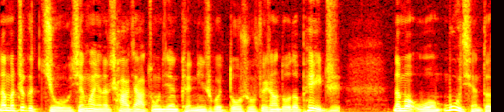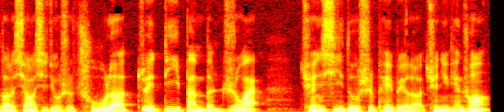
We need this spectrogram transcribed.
那么这个九千块钱的差价中间肯定是会多出非常多的配置。那么我目前得到的消息就是，除了最低版本之外，全系都是配备了全景天窗。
